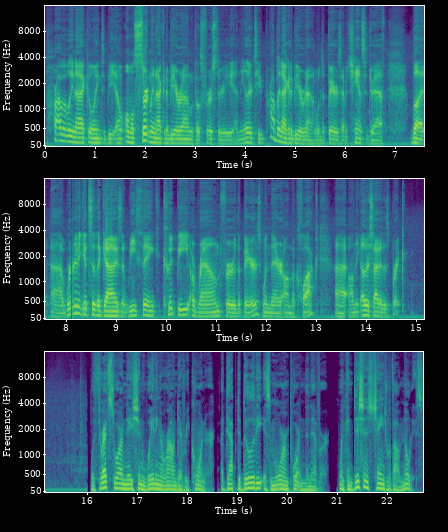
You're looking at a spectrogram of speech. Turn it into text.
probably not going to be, uh, almost certainly not going to be around with those first three, and the other two probably not going to be around when the Bears have a chance to draft. But uh, we're going to get to the guys that we think could be around for the Bears when they're on the clock uh, on the other side of this break. With threats to our nation waiting around every corner, adaptability is more important than ever. When conditions change without notice,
